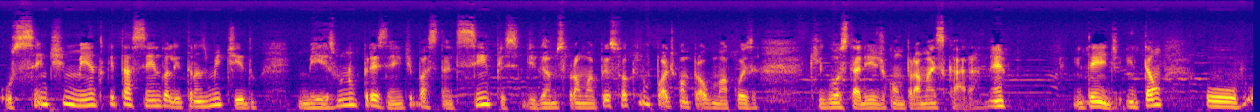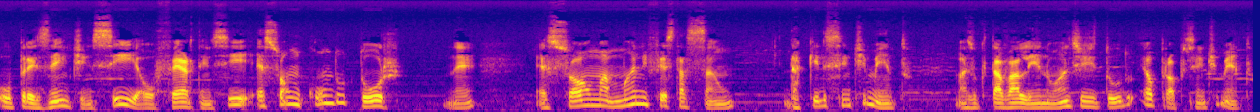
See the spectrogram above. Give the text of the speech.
o sentimento que está sendo ali transmitido, mesmo num presente bastante simples, digamos, para uma pessoa que não pode comprar alguma coisa que gostaria de comprar mais cara, né? Entende? Então, o, o presente em si, a oferta em si, é só um condutor, né? É só uma manifestação daquele sentimento. Mas o que está valendo antes de tudo é o próprio sentimento.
